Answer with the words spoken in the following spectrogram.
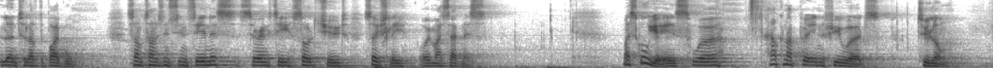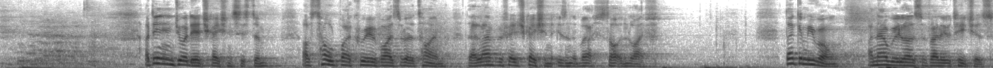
learned to love the Bible, sometimes in sincereness, serenity, solitude, socially, or in my sadness. My school years were, how can I put it in a few words? Too long. I didn't enjoy the education system. I was told by a career advisor at the time that a Lambeth education isn't about starting life. Don't get me wrong, I now realise the value of teachers.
